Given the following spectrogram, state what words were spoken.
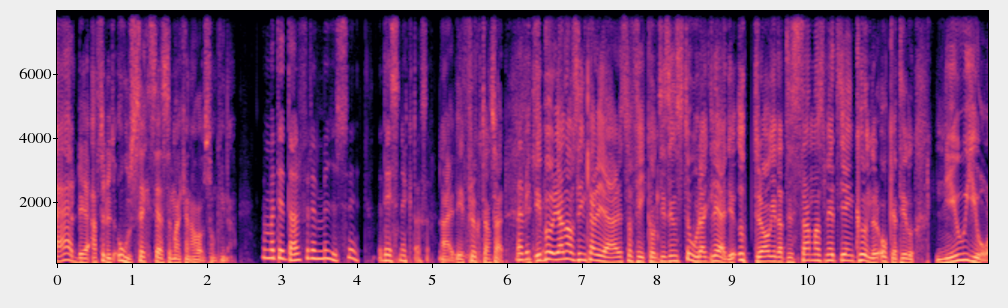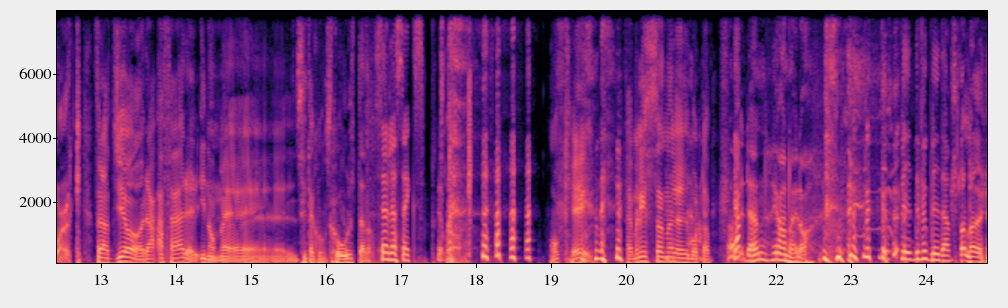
är det absolut osexigaste man kan ha som kvinna. Ja, men det är därför det är mysigt. Det är snyggt också. Nej, det är fruktansvärt. I början av sin karriär så fick hon till sin stora glädje uppdraget att tillsammans med ett gäng kunder åka till New York för att göra affärer inom eh, citationstecken. Sälja sex. Okej, feministen är borta. Ja, det är den Johanna idag. Det fick bli den. Kallar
